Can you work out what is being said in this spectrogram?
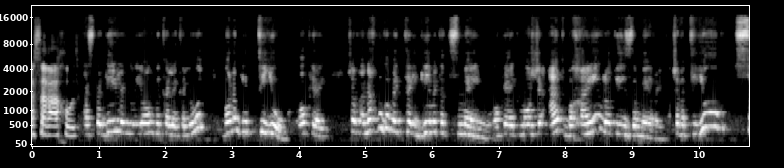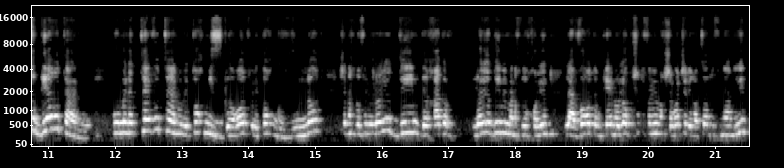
עשרה אחוז. אז תגיעי לניו יורק בקלי קלות, בוא נגיד תיוג, אוקיי. עכשיו, אנחנו גם מתייגים את עצמנו, אוקיי? כמו שאת בחיים לא תהיי זמרת. עכשיו, התיוג סוגר אותנו, הוא מנתב אותנו לתוך מסגרות ולתוך גבולות שאנחנו אפילו לא יודעים, דרך אגב, לא יודעים אם אנחנו יכולים לעבור אותם כן או לא, פשוט לפעמים המחשבות שלי רצות לפני המילים.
